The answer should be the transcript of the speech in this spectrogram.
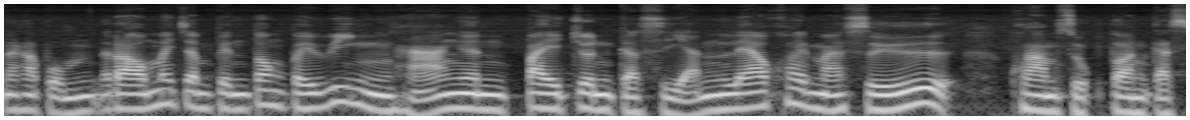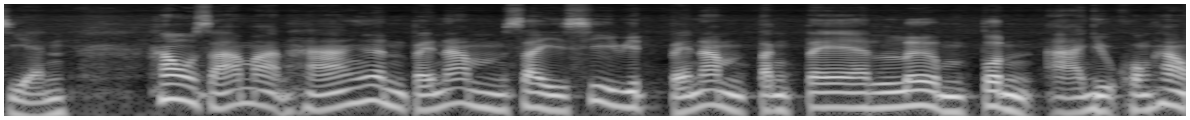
นะครับผมเราไม่จำเป็นต้องไปวิ่งหาเงินไปจนเกษียณแล้วค่อยมาซื้อความสุขตอนเกษียณเฮาสามารถหาเงินไปนํใส่ชีวิตไปนํตั้งแต่เริ่มต้นอายุของเฮา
